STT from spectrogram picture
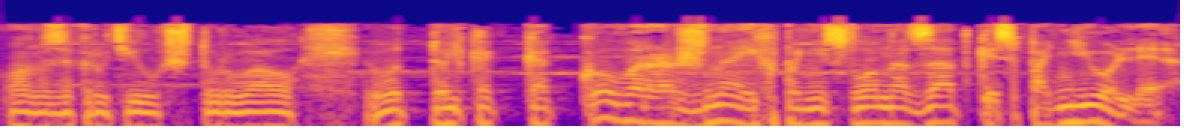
Он закрутил штурвал. «Вот только какого рожна их понесло назад к Испаньоле?»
